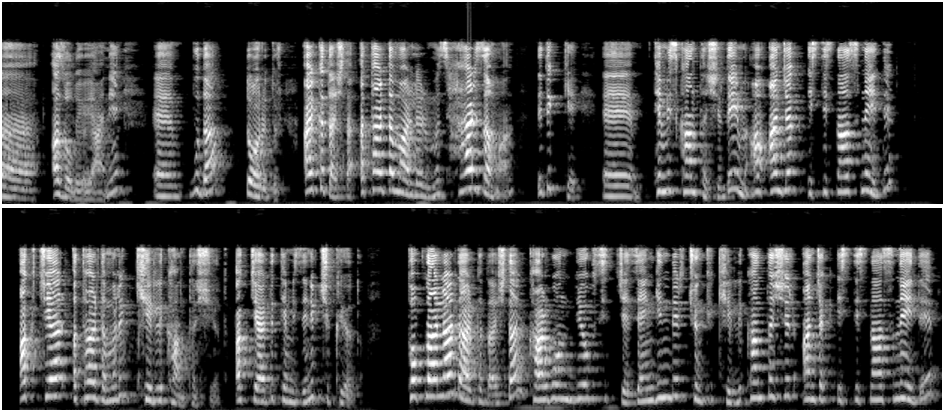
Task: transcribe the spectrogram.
e, az oluyor yani. E, bu da doğrudur. Arkadaşlar atar damarlarımız her zaman dedik ki e, temiz kan taşır değil mi? Ancak istisnası neydi? Akciğer atar damarı kirli kan taşıyordu. Akciğerde temizlenip çıkıyordu. Toplarlar da arkadaşlar karbondioksitçe zengindir çünkü kirli kan taşır ancak istisnası neydi?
